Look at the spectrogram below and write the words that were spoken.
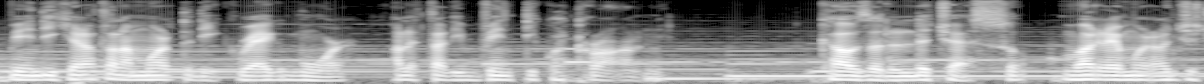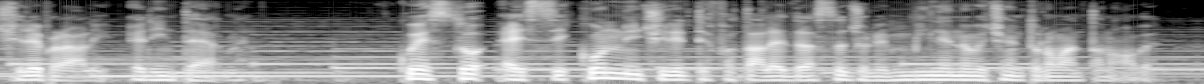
viene dichiarata la morte di Greg Moore all'età di 24 anni. Causa del decesso, varie emorragie cerebrali ed interne. Questo è il secondo incidente fatale della stagione 1999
